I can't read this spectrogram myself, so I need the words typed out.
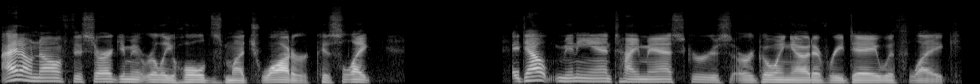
I don't know if this argument really holds much water because, like I doubt many anti-maskers are going out every day with like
